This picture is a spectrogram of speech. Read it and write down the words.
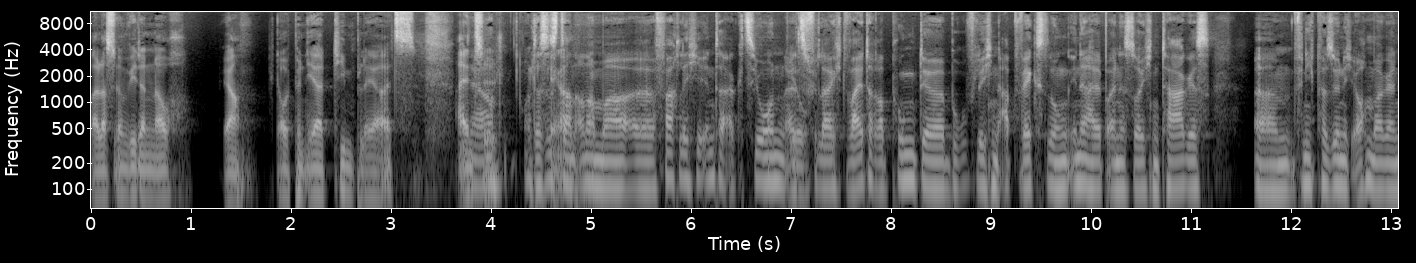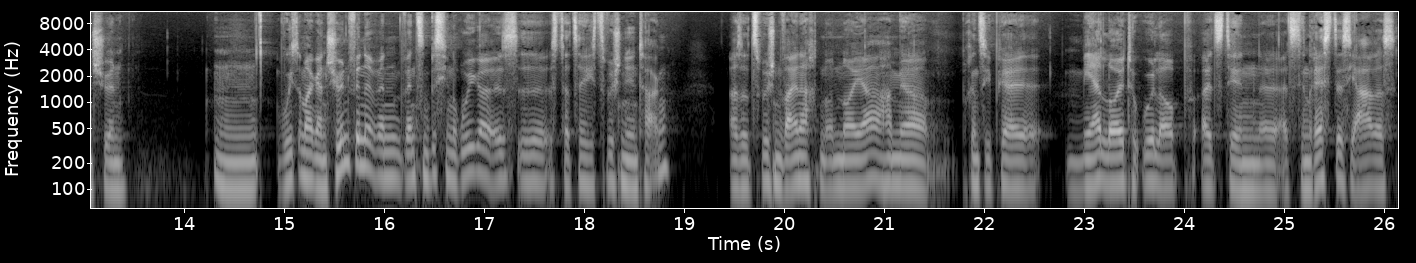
weil das irgendwie dann auch, ja, ich glaube, ich bin eher Teamplayer als Einzel. Ja, und das ist dann auch nochmal äh, fachliche Interaktion als jo. vielleicht weiterer Punkt der beruflichen Abwechslung innerhalb eines solchen Tages. Ähm, finde ich persönlich auch immer ganz schön. Mm, wo ich es immer ganz schön finde, wenn es ein bisschen ruhiger ist, äh, ist tatsächlich zwischen den Tagen. Also zwischen Weihnachten und Neujahr haben ja prinzipiell mehr Leute Urlaub als den, äh, als den Rest des Jahres.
